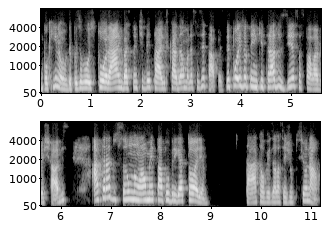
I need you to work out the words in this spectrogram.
um pouquinho não, depois eu vou explorar em bastante detalhes cada uma dessas etapas. Depois eu tenho que traduzir essas palavras-chaves. A tradução não é uma etapa obrigatória, tá, talvez ela seja opcional.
